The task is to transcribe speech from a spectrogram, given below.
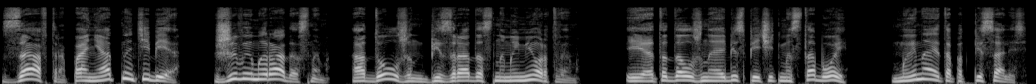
Завтра, понятно тебе? Живым и радостным, а должен безрадостным и мертвым. И это должны обеспечить мы с тобой. Мы на это подписались.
